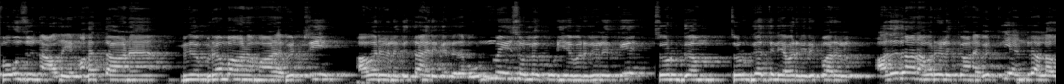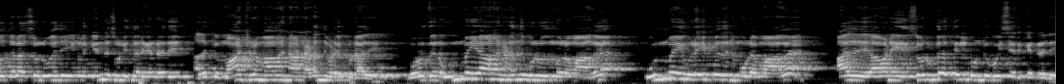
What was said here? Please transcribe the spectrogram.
ஃபௌசுன் அதை மகத்தான மிக பிரமாணமான வெற்றி அவர்களுக்கு தான் இருக்கின்றது. அப்ப உண்மையை சொல்லக்கூடியவர்களுக்கு சொர்க்கம் சொர்க்கத்தில் அவர்கள் இருப்பார்கள். அதுதான் அவர்களுக்கான வெற்றி என்று அல்லாஹு தலா சொல்வது எங்களுக்கு என்ன சொல்லி தருகின்றது? அதுக்கு மாற்றமாக நான் நடந்து விடக்கூடாது. ஒருத்தன் உண்மையாக நடந்து கொள்வதன் மூலமாக உண்மை உரைப்பதன் மூலமாக அது அவனை சொர்க்கத்தில் கொண்டு போய் சேர்க்கின்றது.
